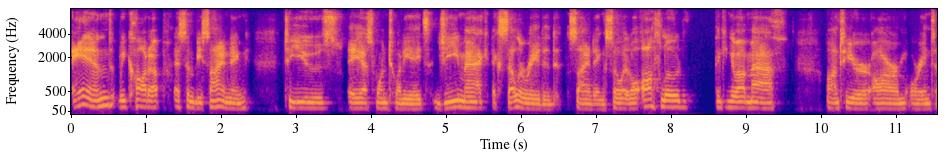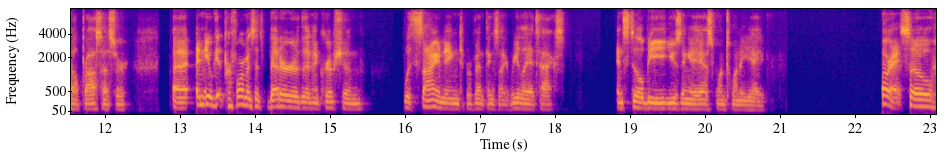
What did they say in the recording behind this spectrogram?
And we caught up SMB signing to use AES-128's GMAC accelerated signing. So it'll offload thinking about math onto your ARM or Intel processor. Uh, and you'll get performance that's better than encryption with signing to prevent things like relay attacks and still be using AES-128. All right, so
